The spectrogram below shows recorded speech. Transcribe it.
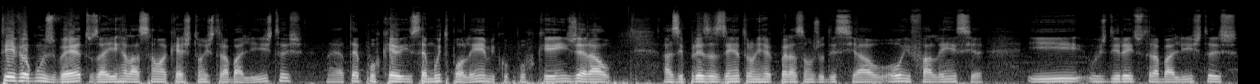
Teve alguns vetos aí em relação a questões trabalhistas, né, até porque isso é muito polêmico, porque em geral as empresas entram em recuperação judicial ou em falência e os direitos trabalhistas,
